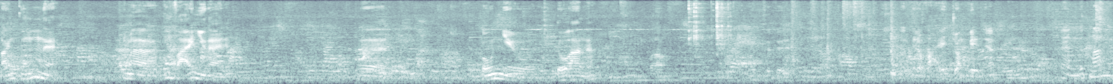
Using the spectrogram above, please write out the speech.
bánh cúng nè nhưng mà cũng phải như này à, cũng nhiều đồ ăn á từ từ thì là phải chuẩn bị nhé cái này nước mắm nhá,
